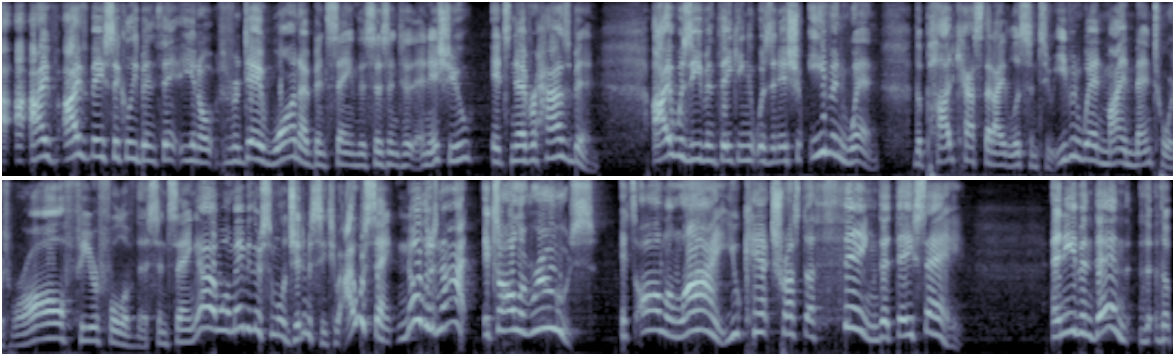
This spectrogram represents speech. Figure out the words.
I, have I've basically been, th- you know, from day one, I've been saying this isn't an issue. It's never has been. I was even thinking it was an issue, even when the podcast that I listened to, even when my mentors were all fearful of this and saying, oh, well, maybe there's some legitimacy to it. I was saying, no, there's not. It's all a ruse. It's all a lie. You can't trust a thing that they say. And even then, the, the,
